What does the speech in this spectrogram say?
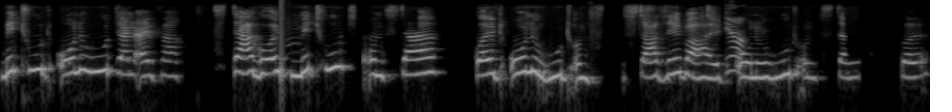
mit Hut, ohne Hut, dann einfach Star Gold mit Hut und Star Gold ohne Hut und Star Silber halt Ja. ohne Hut und Star Gold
